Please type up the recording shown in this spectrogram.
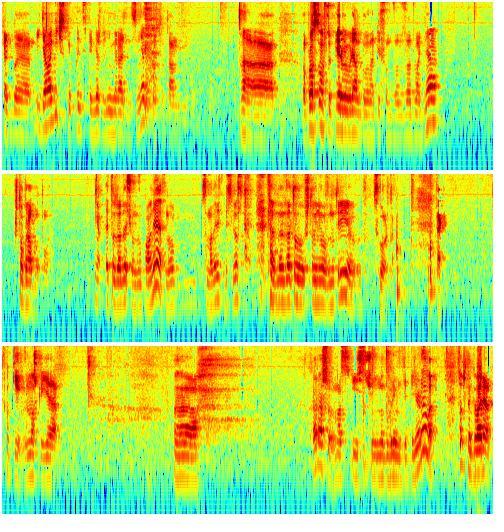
как бы, идеологически, в принципе, между ними разницы нет, просто там а, вопрос в том, что первый вариант был написан за, за два дня, чтобы работало. Эту задачу он выполняет, но смотреть без слез на, на, на то, что у него внутри, сложно. Так, окей, немножко я... Э, хорошо, у нас есть еще немного времени для перерыва. Собственно говоря,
